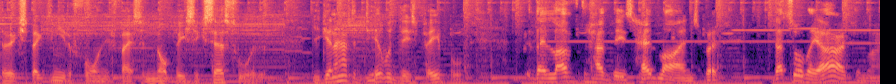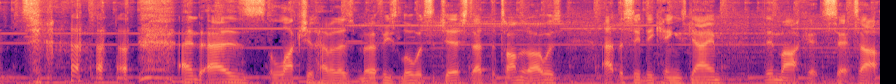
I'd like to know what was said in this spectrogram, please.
They're expecting you to fall on your face and not be successful with it. You're going to have to deal with these people. They love to have these headlines, but that's all they are at the moment. and as luck should have it, as Murphy's Law would suggest, at the time that I was at the Sydney Kings game, the market sets up.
